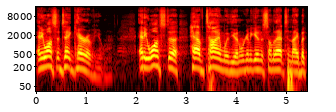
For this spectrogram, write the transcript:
And He wants to take care of you. And He wants to have time with you. And we're going to get into some of that tonight. But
